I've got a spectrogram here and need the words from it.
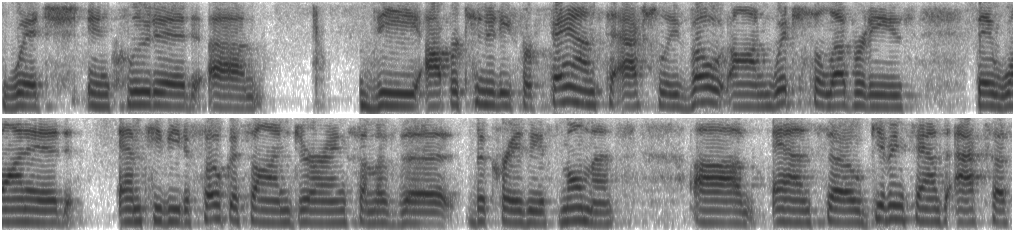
which included um, the opportunity for fans to actually vote on which celebrities they wanted MTV to focus on during some of the, the craziest moments. Um, and so giving fans access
